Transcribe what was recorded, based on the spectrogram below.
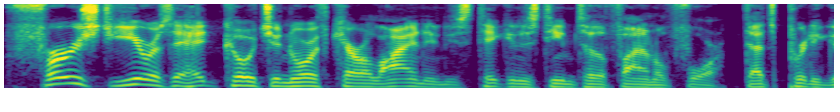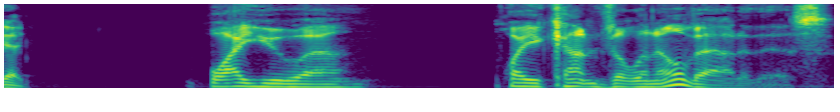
First year as a head coach in North Carolina, and he's taken his team to the Final Four. That's pretty good. Why you uh, why you counting Villanova out of this?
